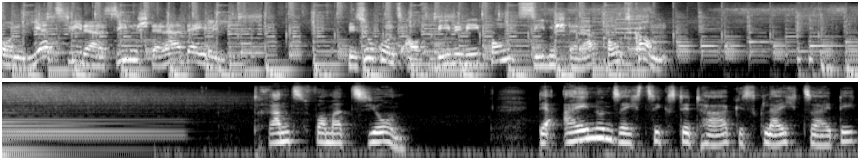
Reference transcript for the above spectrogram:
Und jetzt wieder Siebensteller Daily. Besuch uns auf www.siebensteller.com. Transformation. Der 61. Tag ist gleichzeitig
